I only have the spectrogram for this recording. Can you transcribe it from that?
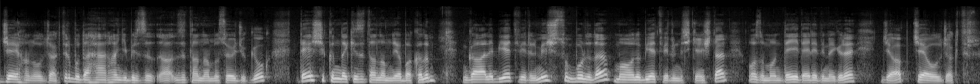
Ceyhan olacaktır. Bu da herhangi bir zıt, zıt anlamlı sözcük yok. D şıkkındaki zıt anlamlıya bakalım. Galibiyet verilmiş. Son- Burada da mağlubiyet verilmiş gençler. O zaman D'yi de elediğime göre cevap C olacaktır.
